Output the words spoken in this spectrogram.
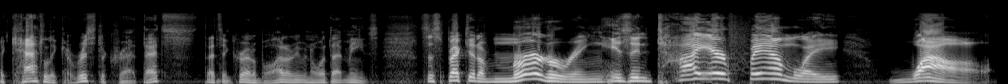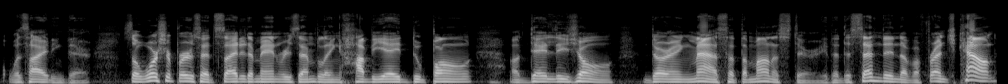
a Catholic aristocrat. That's that's incredible. I don't even know what that means. Suspected of murdering his entire family. Wow, was hiding there. So worshippers had sighted a man resembling Javier Dupont uh, de Ligon during mass at the monastery. The descendant of a French count,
